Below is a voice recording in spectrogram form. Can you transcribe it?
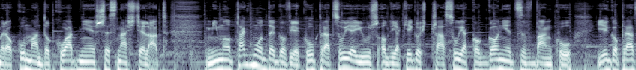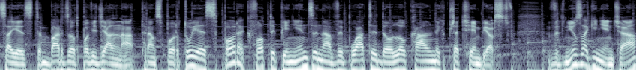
roku ma dokładnie 16 lat. Mimo tak młodego wieku pracuje już od jakiegoś czasu jako goniec w banku. Jego praca jest bardzo odpowiedzialna. Transportuje spore kwoty pieniędzy na wypłaty do lokalnych przedsiębiorstw. W dniu zaginięcia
